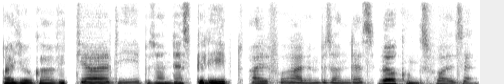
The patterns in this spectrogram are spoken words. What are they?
bei Yoga Vidya, die besonders beliebt, weil vor allem besonders wirkungsvoll sind.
